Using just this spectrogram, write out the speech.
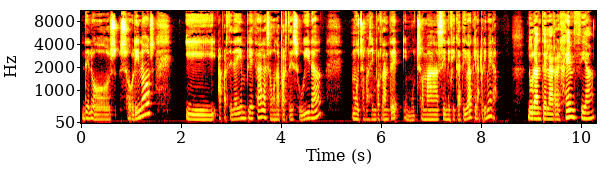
de los sobrinos y a partir de ahí empieza la segunda parte de su vida, mucho más importante y mucho más significativa que la primera. Durante la regencia,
